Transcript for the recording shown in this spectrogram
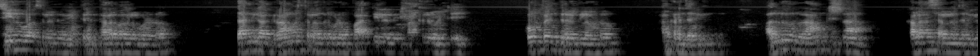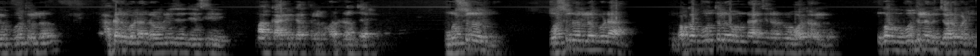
శ్రీనివాసులు అనే వ్యక్తిని తలబగలు పడడం దానికి ఆ గ్రామస్తులందరూ కూడా పార్టీలని పక్కన పెట్టి కోపేంద్రులు అవ్వడం అక్కడ జరిగింది. అల్లూరు రామకృష్ణ కళాశాలలో జరిగే బూతుల్లో అక్కడ కూడా రౌడీజం చేసి మా కార్యకర్తలను కొట్టడం జరిగింది. ముసునూరు ముసునూరులో కూడా ఒక బూత్లో ఉండాల్సిన ఓటర్లు ఇంకొక బూత్లోకి జ్వరబడి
